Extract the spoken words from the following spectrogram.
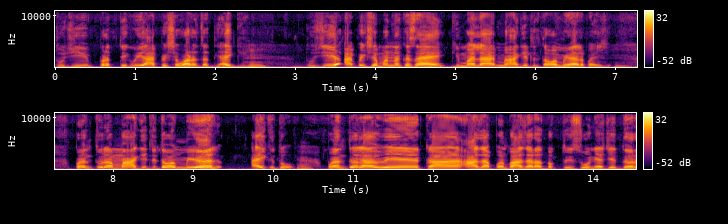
तुझी प्रत्येक वेळी अपेक्षा वाढत जाते ऐक की. हम्म. तुझी अपेक्षा म्हणणं कसं आहे की मला मागितलं तेव्हा मिळायला पाहिजे पण तुला मागितलं तेव्हा मिळेल ऐक तो हम्म. पण तुला वेळ काळ आज आपण बाजारात बघतोय सोन्याचे दर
